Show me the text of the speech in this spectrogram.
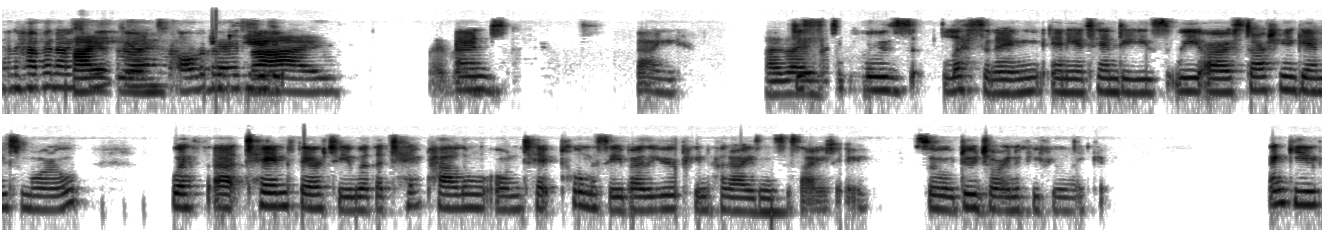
And have a nice Bye, weekend. everyone. All the best. you. Bye. Bye bye. And bye. Bye bye. Just to those listening, any attendees, we are starting again tomorrow with at 10.30 with a panel on tech diplomacy by the European Horizon Society. So do join if you feel like it. Thank you.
